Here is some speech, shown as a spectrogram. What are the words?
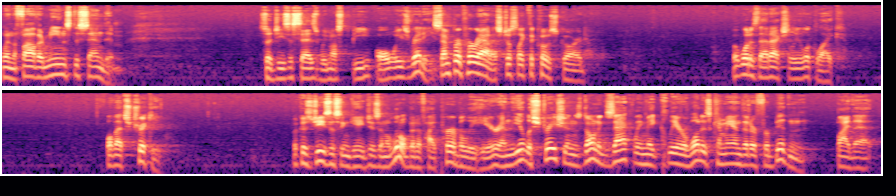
when the Father means to send him. So Jesus says we must be always ready. Semper paratus, just like the Coast Guard. But what does that actually look like? Well, that's tricky. Because Jesus engages in a little bit of hyperbole here, and the illustrations don't exactly make clear what is commanded or forbidden by that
